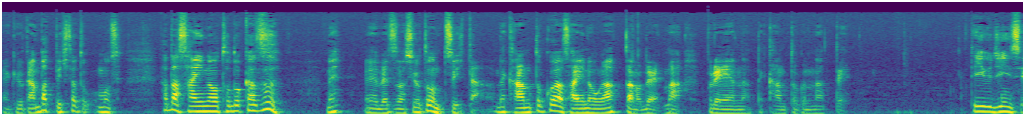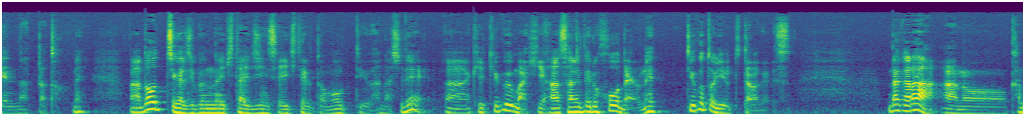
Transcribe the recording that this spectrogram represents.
野球頑張ってきたと思うんですただ才能届かず、ね、別の仕事に就いた。で監督は才能があったので、まあ、プレイヤーになって監督になってっていう人生になったと。ね、まあ、どっちが自分の生きたい人生生きてると思うっていう話であ結局まあ批判されてる方だよねっていうことを言ってたわけです。だからあの必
